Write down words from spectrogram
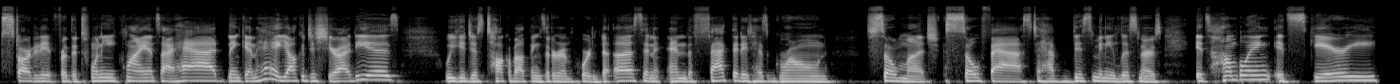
started it for the 20 clients I had, thinking, hey, y'all could just share ideas. We could just talk about things that are important to us. And, and the fact that it has grown so much, so fast to have this many listeners, it's humbling, it's scary.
